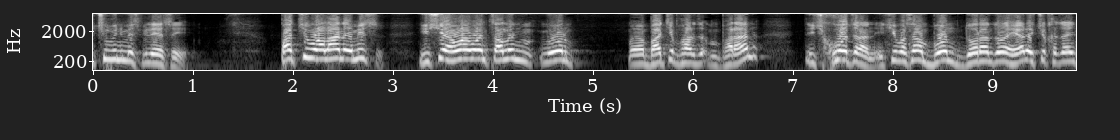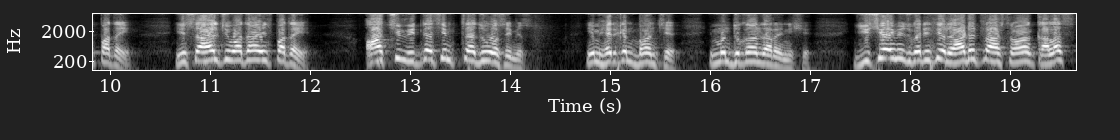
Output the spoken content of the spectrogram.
چھُ وُنہِ مِسپلیسٕے پتہٕ چھِ والان أمِس یہِ چھِ ہٮ۪وان وۄنۍ میون بچہِ فران یہ کھوژان یہ وسان بون دوران دوران ہیر یہ کھسان پتہ یہ ساحل واتان امس پتہ ات وٹنس یم ترے دوس امس یم ہرکن بند ان دکاندار نش یہ امس گۄڈنیتھٕے راڈٕ تراش تراوان کلس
